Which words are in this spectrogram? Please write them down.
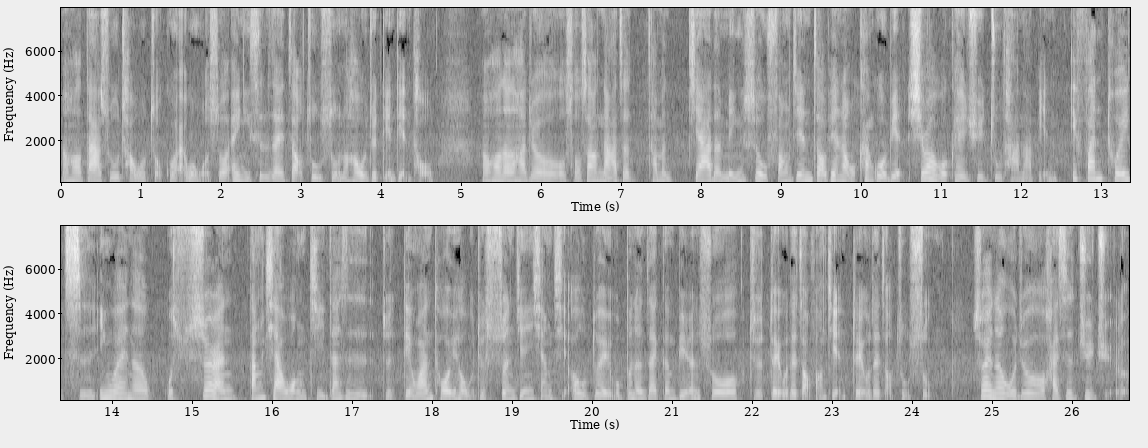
然后大叔朝我走过来，问我说：“哎，你是不是在找住宿？”然后我就点点头。然后呢，他就手上拿着他们家的民宿房间照片让我看过一遍，希望我可以去住他那边。一番推辞，因为呢，我虽然当下忘记，但是就点完头以后，我就瞬间想起，哦，对我不能再跟别人说，就是对我在找房间，对我在找住宿，所以呢，我就还是拒绝了。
